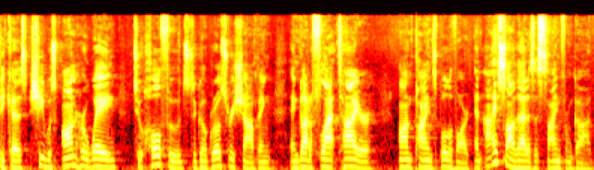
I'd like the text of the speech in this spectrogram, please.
because she was on her way to Whole Foods to go grocery shopping and got a flat tire on Pines Boulevard. And I saw that as a sign from God.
